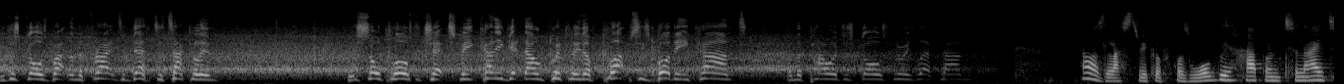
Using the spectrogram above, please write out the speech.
he just goes back and they're frightened to death to tackle him. He's so close to Cech's feet. Can he get down quickly enough? Collapse his body, he can't and the power just goes through his left hand. That was last week, of course. What will happen tonight?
